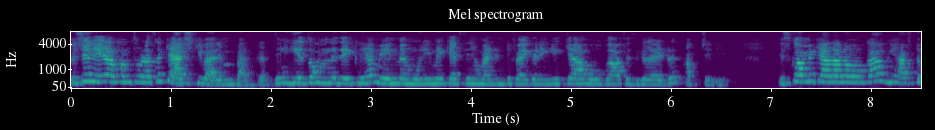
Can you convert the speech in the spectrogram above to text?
तो चलिए, अब हम थोड़ा सा कैश के बारे में बात करते हैं। ये तो हमने देख लिया मेन मेमोरी में कैसे हम आइडेंटिफाई करेंगे, क्या होगा फ़िज़िकल एड्रेस अब चलिए। इसको हमें क्या लाना होगा? We have to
